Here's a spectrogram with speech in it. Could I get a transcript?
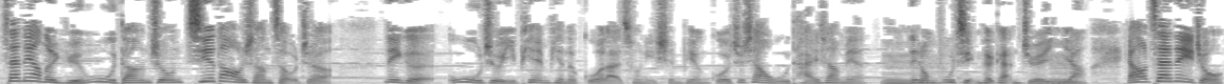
在那样的云雾当中，街道上走着，那个雾就一片片的过来，从你身边过，就像舞台上面那种布景的感觉一样。然后在那种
